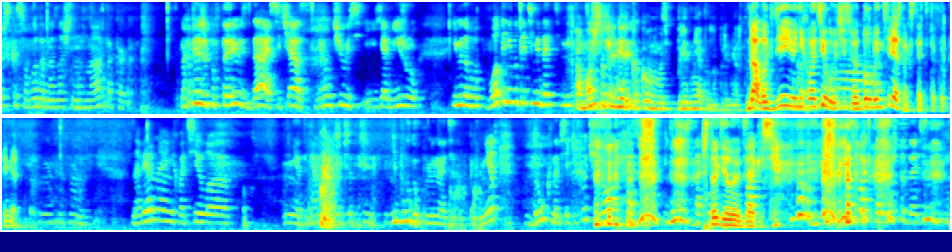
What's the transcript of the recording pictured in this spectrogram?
Творческая свобода однозначно нужна, так как, опять же, повторюсь, да, сейчас я учусь, и я вижу Именно вот, вот они вот эти методички. А можешь на примере какого-нибудь предмета, например? Да, вот где ее не Да. хватило учителю? Вот было бы интересно, кстати, такой пример. Наверное, не хватило... Нет, я, наверное, все-таки не буду упоминать этот предмет. Вдруг, на всякий случай, но есть, есть такой Что делают факт. записи? Есть факт того, что, да, действительно,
